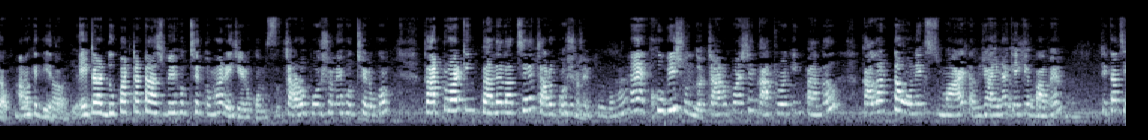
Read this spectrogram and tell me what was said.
দাও আমাকে দিয়ে দাও। এটার দুপাট্টাটা আসবে হচ্ছে তোমার এই যে এরকম চারো পোর্শনে হচ্ছে এরকম। কাট ওয়ার্কিং প্যানেল আছে চারো পোর্শনে হ্যাঁ? হ্যাঁ খুবই সুন্দর। চারপাশে কাট ওয়ার্কিং প্যানেল কালারটা অনেক স্মার্ট আমি জানি না কে কে পাবেন। ঠিক আছে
